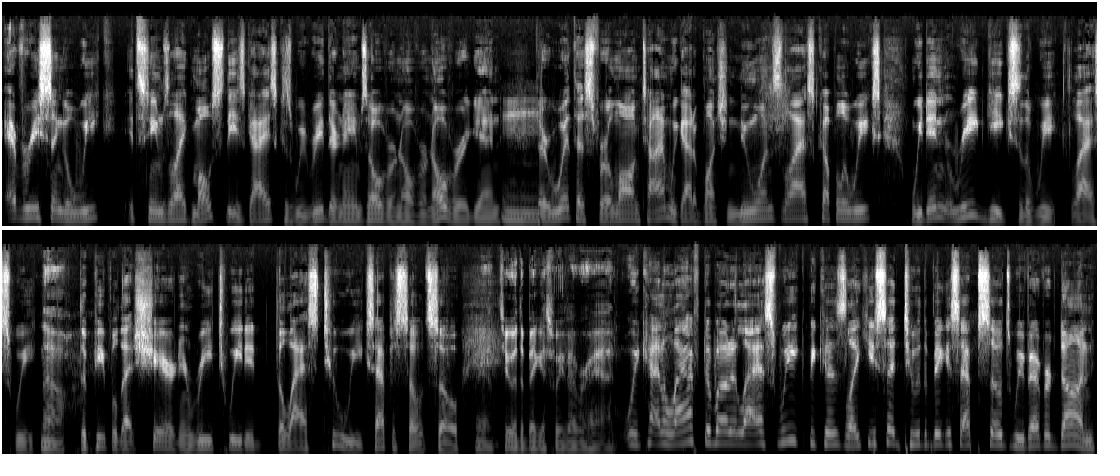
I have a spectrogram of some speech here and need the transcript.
Every single week, it seems like most of these guys, because we read their names over and over and over again, Mm-hmm. they're with us for a long time. We got a bunch of new ones the last couple of weeks. We didn't read Geeks of the Week last week. No. The people that shared and retweeted the last two weeks' episodes. So Yeah, two of the biggest we've ever had. we kind of laughed about it last week because, like you said, two of the biggest episodes we've ever done.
